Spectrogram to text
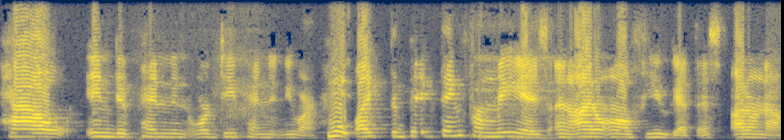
how independent or dependent you are. Well- like the big thing for me is, and I don't know if you get this. I don't know.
